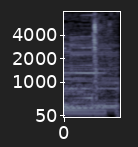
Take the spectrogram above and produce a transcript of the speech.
Mm-hmm.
